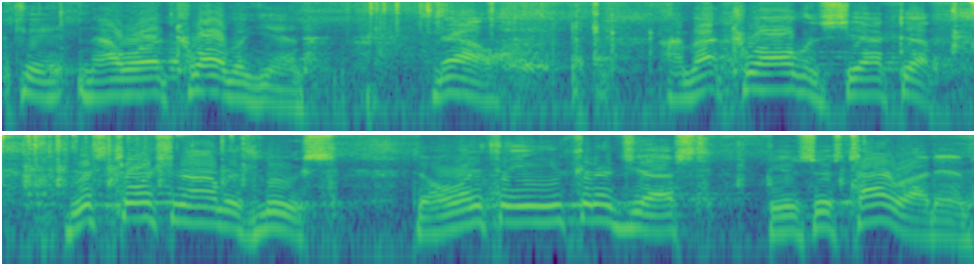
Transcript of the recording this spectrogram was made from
Okay, now we're at 12 again. Now, I'm at 12, it's jacked up. This torsion arm is loose. The only thing you can adjust is this tie rod end.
